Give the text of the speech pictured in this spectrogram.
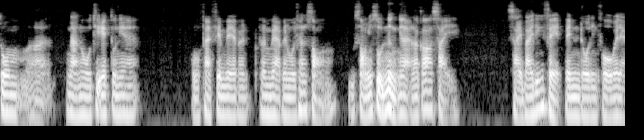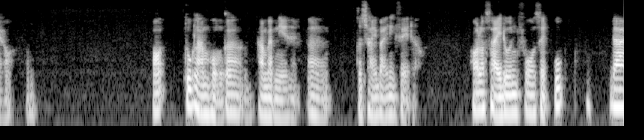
ตัว nano tx ตัวเนี้ยผมแฟดเฟรมแวร์เป็นเฟรมแวร์เป็นเวอร์ชันสองสองศูนย์หนึ่งนี่แหละ แล้วก็ใส่ใส่ binding phase เป็น drone info ไว้แล้ว เพราะทุกลำผมก็ทำแบบนี้ฮะจะใช้ binding phase แล้วพอเราใส่ drone info เสร็จปุ๊บ ได้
